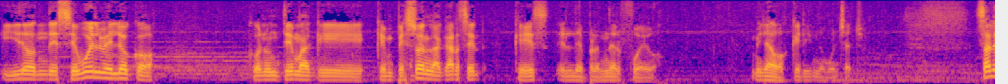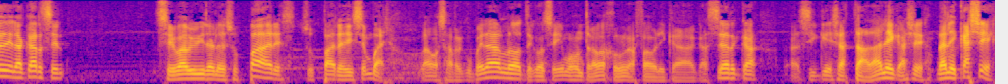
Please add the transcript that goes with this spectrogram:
y donde se vuelve loco con un tema que, que empezó en la cárcel, que es el de prender fuego. Mirá vos, qué lindo muchacho. Sale de la cárcel, se va a vivir a lo de sus padres. Sus padres dicen, bueno, vamos a recuperarlo, te conseguimos un trabajo en una fábrica acá cerca, así que ya está, dale calle, dale calle.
